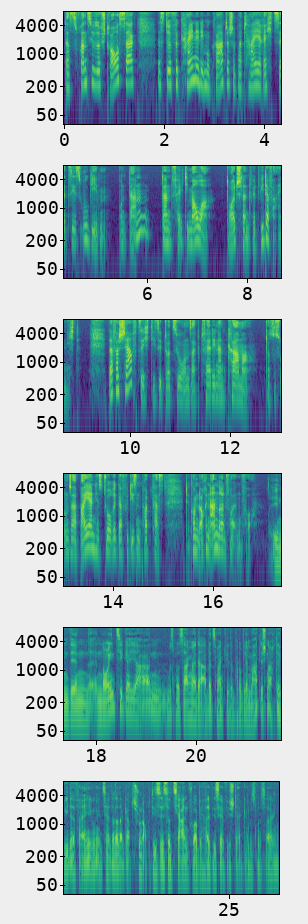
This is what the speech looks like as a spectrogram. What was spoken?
Dass Franz Josef Strauß sagt, es dürfe keine demokratische Partei rechts der CSU geben. Und dann, dann fällt die Mauer. Deutschland wird wiedervereinigt. Da verschärft sich die Situation, sagt Ferdinand Kramer. Das ist unser Bayern-Historiker für diesen Podcast. Der kommt auch in anderen Folgen vor. In den 90er Jahren, muss man sagen, war der Arbeitsmarkt wieder problematisch nach der Wiedervereinigung etc. Da gab es schon auch diese sozialen Vorbehalte sehr viel stärker, muss man sagen.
